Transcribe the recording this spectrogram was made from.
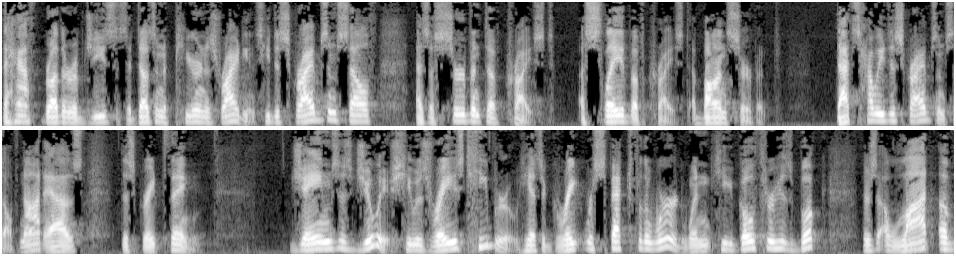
the half brother of Jesus, it doesn't appear in his writings. He describes himself as a servant of Christ, a slave of Christ, a bondservant. That's how he describes himself, not as this great thing. James is Jewish. He was raised Hebrew. He has a great respect for the word. When you go through his book, there's a lot of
